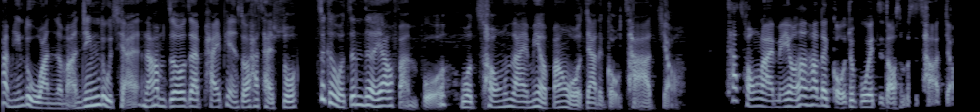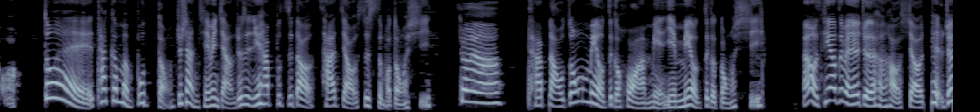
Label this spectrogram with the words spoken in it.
他已经录完了嘛，已经录起来，然后他们之后在拍片的时候，他才说这个我真的要反驳，我从来没有帮我家的狗擦脚，他从来没有，那他的狗就不会知道什么是擦脚啊？对，他根本不懂，就像你前面讲，就是因为他不知道擦脚是什么东西，对啊，他脑中没有这个画面，也没有这个东西。反正我听到这边就觉得很好笑，就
